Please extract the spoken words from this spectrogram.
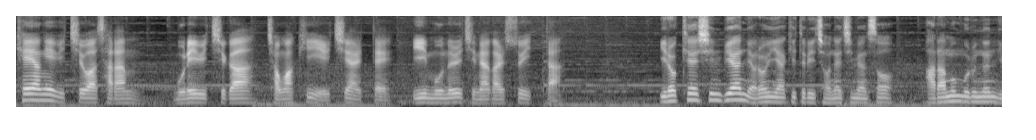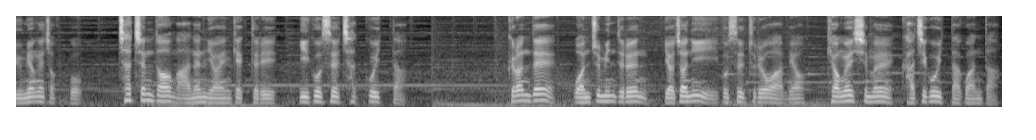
태양의 위치와 사람, 문의 위치가 정확히 일치할 때 이 문을 지나갈 수 있다. 이렇게 신비한 여러 이야기들이 전해지면서 아라무무르는 유명해졌고 차츰 더 많은 여행객들이 이곳을 찾고 있다. 그런데 원주민들은 여전히 이곳을 두려워하며 경외심을 가지고 있다고 한다.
